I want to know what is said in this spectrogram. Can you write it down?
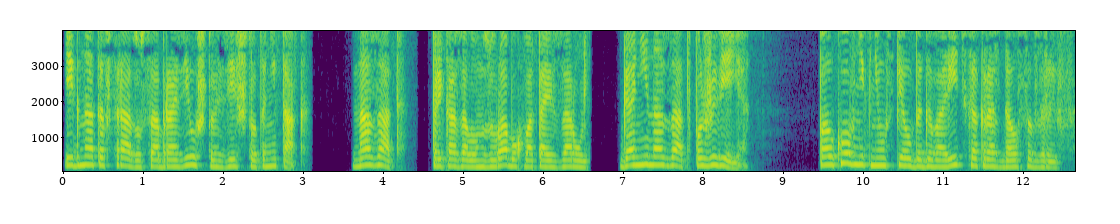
Игнатов сразу сообразил, что здесь что-то не так. «Назад!» — приказал он Зурабу, хватаясь за руль. «Гони назад, поживее!» Полковник не успел договорить, как раздался взрыв.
